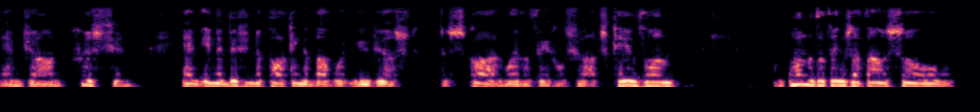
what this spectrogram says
and John Christian. And in addition to talking about what you just described, where the fatal shots came from, one of the things I found so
